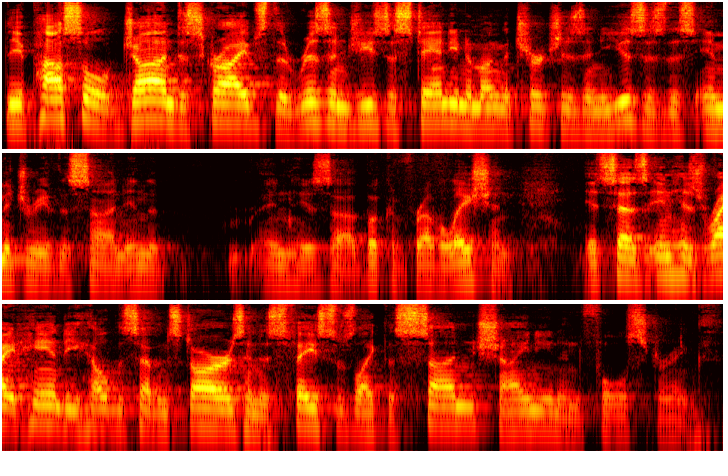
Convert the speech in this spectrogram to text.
The Apostle John describes the risen Jesus standing among the churches, and he uses this imagery of the sun in, the, in his uh, book of Revelation. It says, In his right hand he held the seven stars, and his face was like the sun shining in full strength.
